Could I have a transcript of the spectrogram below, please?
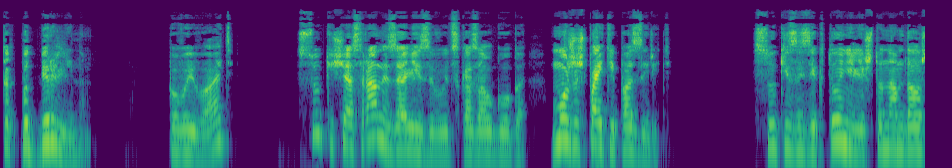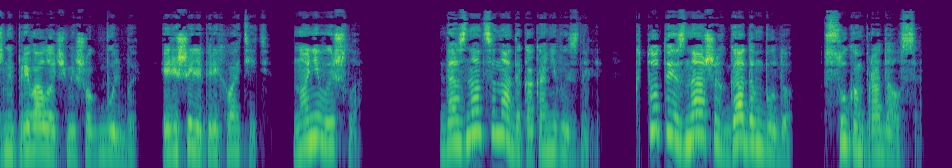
как под Берлином? Повоевать? Суки сейчас раны зализывают, сказал Гога. Можешь пойти позырить. Суки зазектонили, что нам должны приволочь мешок бульбы, и решили перехватить. Но не вышло. Дознаться надо, как они вызнали. Кто-то из наших, гадом буду, суком продался.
